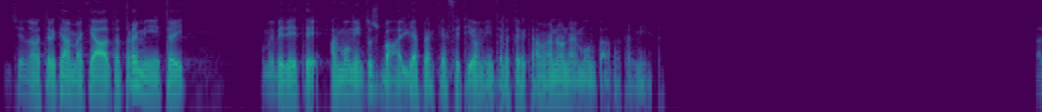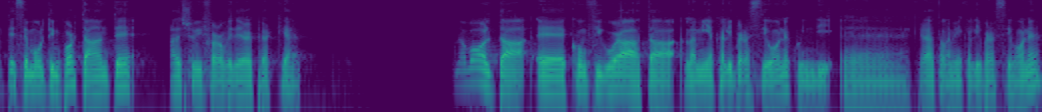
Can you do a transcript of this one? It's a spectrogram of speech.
Dicendo la telecamera che è alta 3 metri, come vedete al momento sbaglia perché effettivamente la telecamera non è montata a 3 metri. L'altezza è molto importante, adesso vi farò vedere perché. Una volta eh, configurata la mia calibrazione, quindi eh, creata la mia calibrazione,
